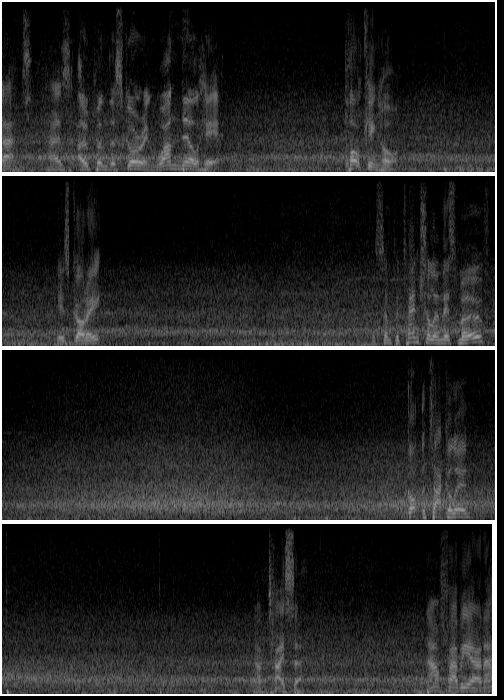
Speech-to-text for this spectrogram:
That has opened the scoring. 1-0 here. Polkinghorne. Here's Gorry. There's some potential in this move. Got the tackle in. Now Taisa. Now Fabiana.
